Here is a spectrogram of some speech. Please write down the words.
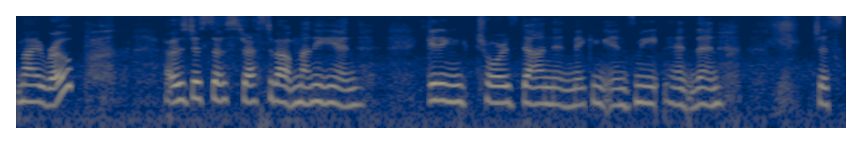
my rope. I was just so stressed about money and getting chores done and making ends meet, and then just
